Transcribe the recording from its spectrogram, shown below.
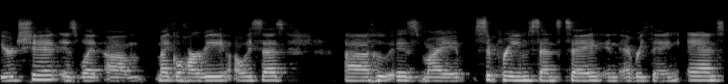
weird shit is what um, Michael Harvey always says, uh, who is my supreme sensei in everything, and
